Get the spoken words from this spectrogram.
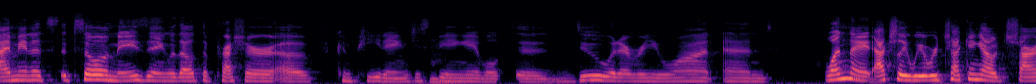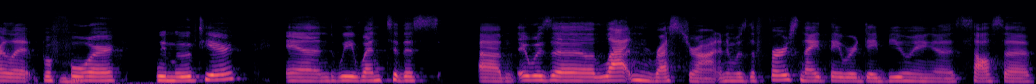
I mean, it's it's so amazing without the pressure of competing, just Mhm. being able to do whatever you want. And one night, actually, we were checking out Charlotte before we moved here, and we went to this. Um, it was a Latin restaurant, and it was the first night they were debuting a salsa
